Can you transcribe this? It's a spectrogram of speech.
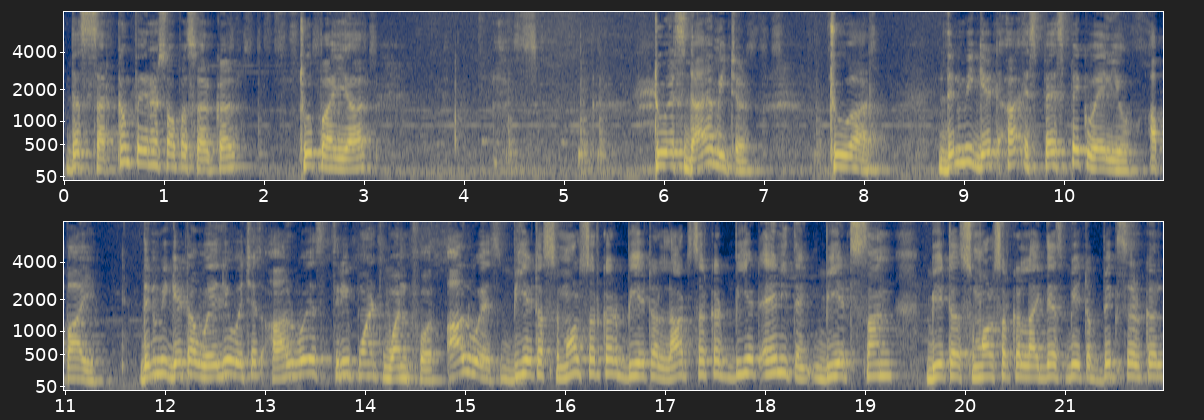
the circumference of a circle 2 pi r to its diameter 2r then we get a specific value a pi then we get a value which is always 3.14 always. Be it a small circle be it a large circle be it anything. Be it sun be it a small circle like this be it a big circle.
